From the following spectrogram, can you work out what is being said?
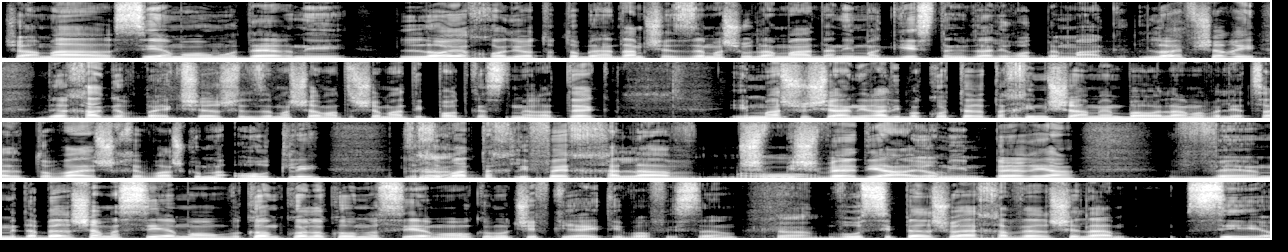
שאמר, CMO מודרני, לא יכול להיות אותו בן אדם שזה מה שהוא למד, אני מגיסט, אני יודע לראות במאג. לא אפשרי. דרך אגב, בהקשר של זה, מה שאמרת, שמעתי פודקאסט מרתק, עם משהו שהיה נראה לי בכותרת הכי משעמם בעולם, אבל יצא לטובה, יש חברה שקוראים לה אוטלי, זו כן. חברת תחליפי חלב ברור. בשוודיה, היום היא אימפריה. ומדבר שם ה-CMO, וקודם כל לא קוראים לו CMO, קוראים לו Chief Creative Officer, כן. והוא סיפר שהוא היה חבר של ה-CEO,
